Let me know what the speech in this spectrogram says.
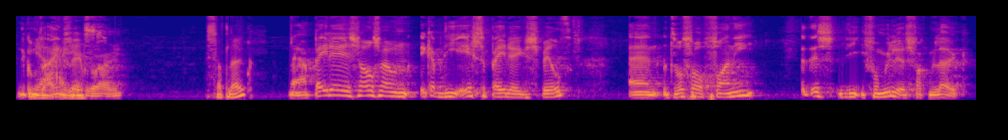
Die komt Ja, eind februari. is dat leuk? Nou ja, PD is wel zo'n... Ik heb die eerste PD gespeeld. En het was wel funny. Het is, die formule is fucking leuk.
